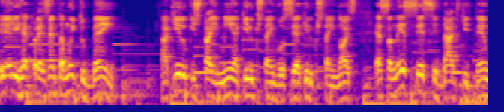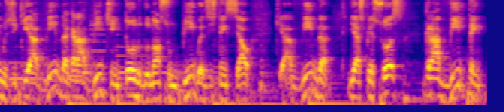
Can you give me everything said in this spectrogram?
ele representa muito bem aquilo que está em mim, aquilo que está em você, aquilo que está em nós, essa necessidade que temos de que a vida gravite em torno do nosso umbigo existencial, que a vida e as pessoas gravitem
